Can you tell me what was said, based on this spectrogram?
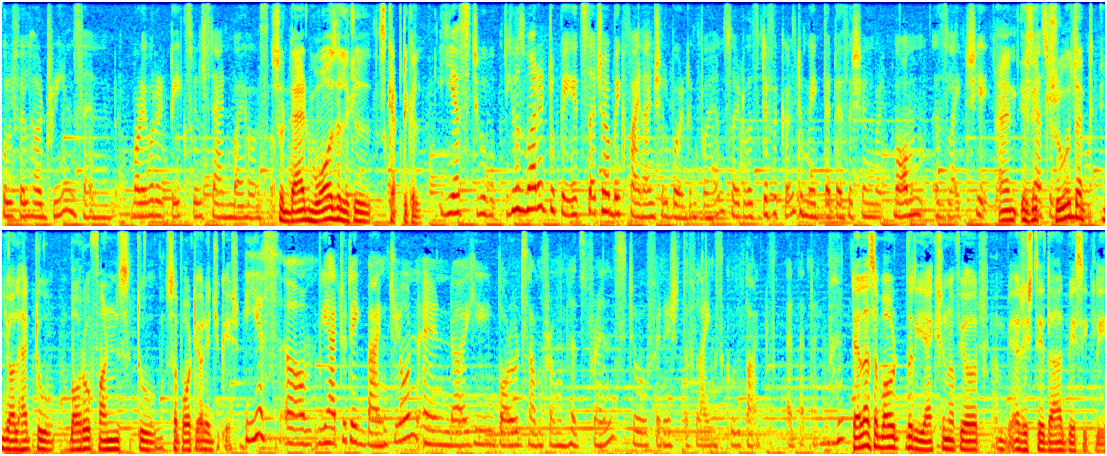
fulfill her dreams, and whatever it takes, we'll stand by her. So, So, dad was a little skeptical. yes, to he was worried to pay. It's such a big financial burden for him, so it was difficult to make that decision. But mom is like, she And is it true that y'all had to borrow funds to support your education? Yes, um, we had to take bank loan, and uh, he borrowed some from his friends to finish the flying school part at that time. Tell us about the reaction of your um, rishtedar basically.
